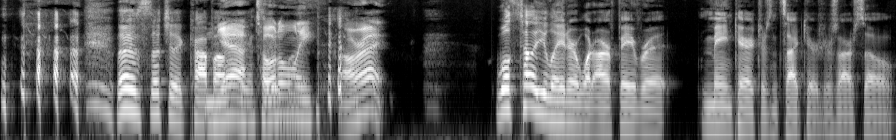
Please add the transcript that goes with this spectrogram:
that is such a cop out. yeah, totally. All right. We'll tell you later what our favorite main characters and side characters are. So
